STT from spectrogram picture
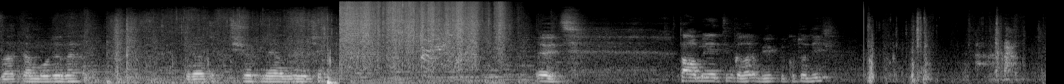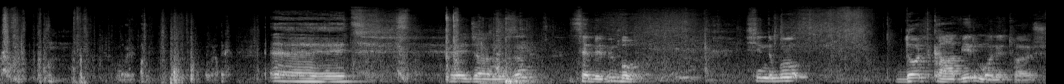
Zaten burada da birazcık tişörtle yandığım için. Evet. Tahmin ettiğim kadar büyük bir kutu değil. Evet. Heyecanımızın sebebi bu. Şimdi bu 4K bir monitör.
